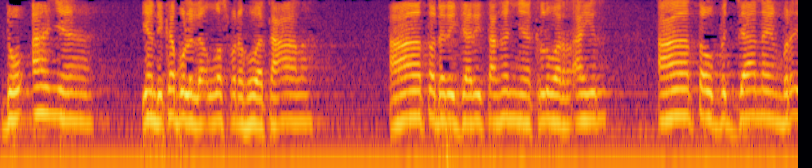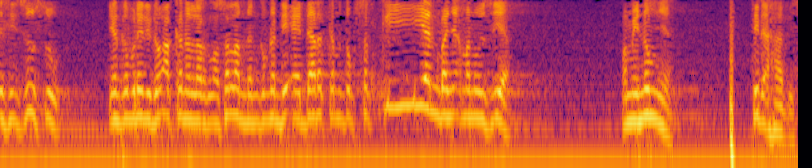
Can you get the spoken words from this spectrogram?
Doanya yang dikabul oleh Allah Subhanahu wa taala atau dari jari tangannya keluar air atau bejana yang berisi susu yang kemudian didoakan oleh Rasulullah SAW dan kemudian diedarkan untuk sekian banyak manusia meminumnya tidak habis.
